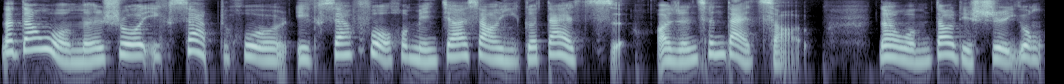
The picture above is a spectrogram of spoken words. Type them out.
那当我们说 except 或 except for 后面加上一个代词啊，人称代词啊，那我们到底是用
